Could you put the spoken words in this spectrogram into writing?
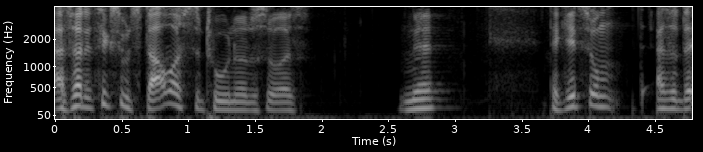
Also hat jetzt nichts mit Star Wars zu tun oder sowas. Nee. Da geht's um, also, da-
